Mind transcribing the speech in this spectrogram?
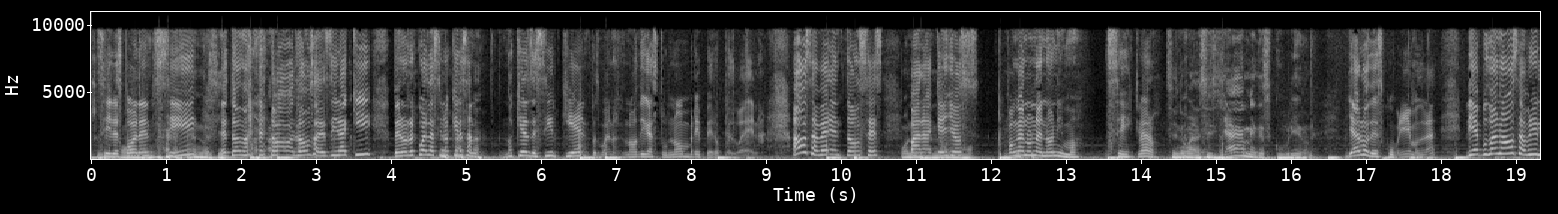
si les ponen, sí. No, lo vamos a decir aquí, pero recuerda, si no quieres no quieres decir quién, pues bueno, no digas tu nombre, pero pues bueno. Vamos a ver entonces para que ellos pongan un anónimo. Sí, claro. Si no van a decir, ya me descubrieron. Ya lo descubrimos, ¿verdad? Bien, pues bueno, vamos a abrir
